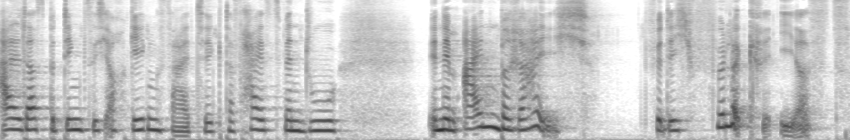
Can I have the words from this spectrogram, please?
all das bedingt sich auch gegenseitig. Das heißt, wenn du in dem einen Bereich für dich Fülle kreierst,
